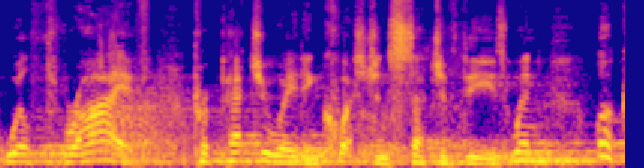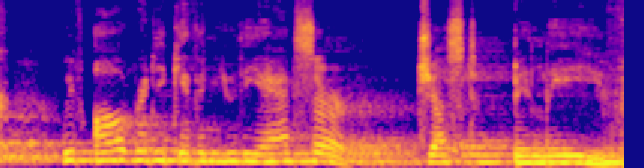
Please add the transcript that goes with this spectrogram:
will thrive perpetuating questions such as these when, look, we've already given you the answer. Just believe.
